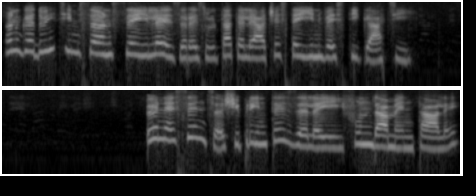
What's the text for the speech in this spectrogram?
Îngăduiți-mi să înseilez rezultatele acestei investigații. În esență și prin tezele ei fundamentale,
